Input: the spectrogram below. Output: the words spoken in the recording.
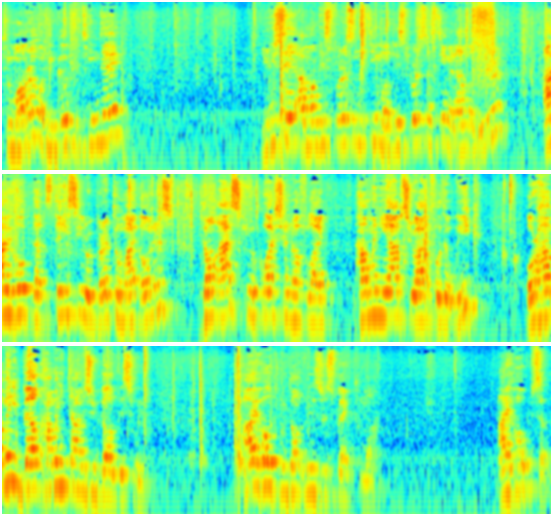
tomorrow when you go to team day, you say I'm on this person's team, on this person's team, and I'm a leader. I hope that Stacy, Roberto, my owners, don't ask you a question of like how many apps you're at for the week, or how many built, how many times you built this week. I hope we don't lose respect tomorrow. I hope so.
